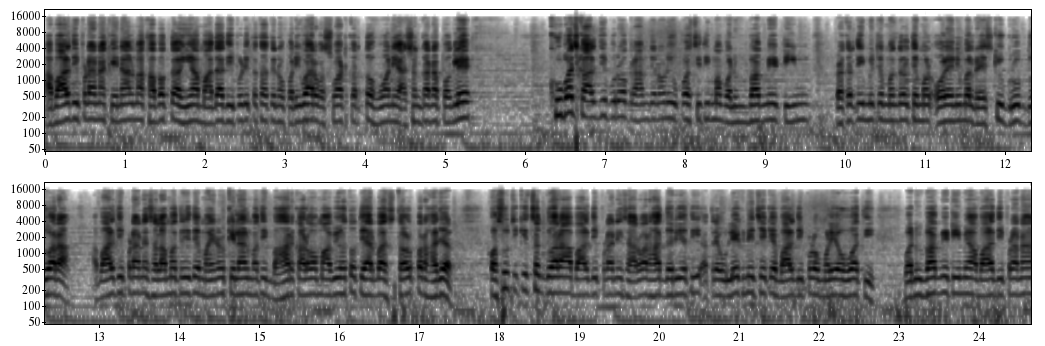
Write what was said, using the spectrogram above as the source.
આ બાળ દીપડાના કેનાલમાં ખાબકતા અહીંયા માદા દીપડી તથા તેનો પરિવાર વસવાટ કરતો હોવાની આશંકાના પગલે ખૂબ જ કાળજીપૂર્વક ગ્રામજનોની ઉપસ્થિતિમાં વન વિભાગની ટીમ, પ્રકૃતિ મિત્ર મંડળ તેમજ ઓલ એનિમલ રેસ્ક્યુ ગ્રુપ દ્વારા આ બાળ દીપડાને સલામત રીતે માઇનોર કેનાલમાંથી બહાર કાઢવામાં આવ્યો હતો. ત્યારબાદ સ્થળ પર હાજર પશુ ચિકિત્સક દ્વારા આ બાળ દીપડાની સારવાર હાથ ધરી હતી. અત્રે ઉલ્લેખનીય છે કે બાળ દીપડો મળ્યો હોવાથી વન વિભાગની ટીમે આ બાળ દીપડાના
